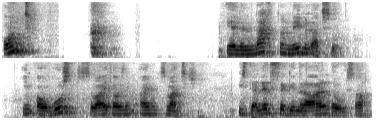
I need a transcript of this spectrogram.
Und in einer Nacht- und Nebelaktion im August 2021 ist der letzte General der USA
